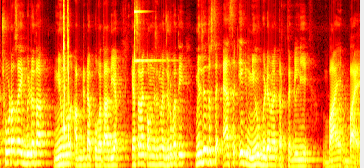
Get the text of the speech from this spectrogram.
छोटा सा एक वीडियो था न्यू अपडेट आपको बता दिया। कैसा लगा? कमेंट में ज़रूर बताइए। मिलते दोस्तों ऐसे एक न्यू वीडियो में, तब तक के लिए बाय बाय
